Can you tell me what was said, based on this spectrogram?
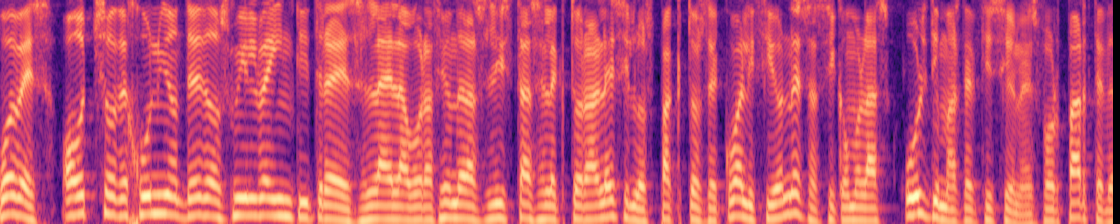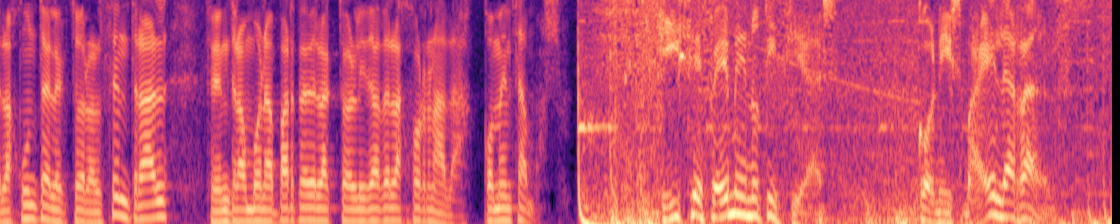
Jueves 8 de junio de 2023, la elaboración de las listas electorales y los pactos de coaliciones, así como las últimas decisiones por parte de la Junta Electoral Central, centran buena parte de la actualidad de la jornada. Comenzamos. XFM Noticias con Ismael Arranz.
